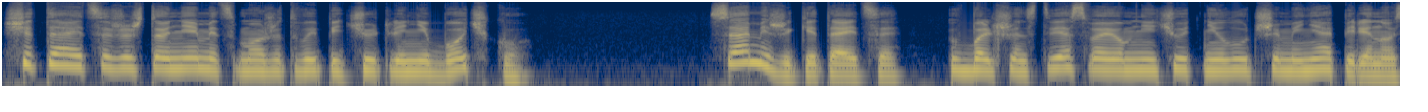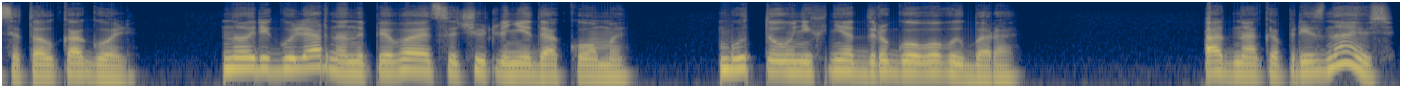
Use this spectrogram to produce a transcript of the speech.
Считается же, что немец может выпить чуть ли не бочку. Сами же китайцы в большинстве своем ничуть не лучше меня переносят алкоголь, но регулярно напиваются чуть ли не до комы, будто у них нет другого выбора. Однако, признаюсь,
